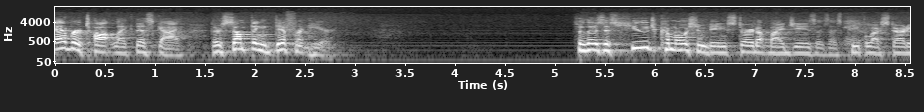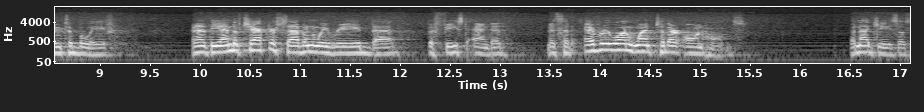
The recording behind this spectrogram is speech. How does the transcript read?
ever taught like this guy. There's something different here. So there's this huge commotion being stirred up by Jesus as people are starting to believe. And at the end of chapter 7, we read that the feast ended. And it said, Everyone went to their own homes, but not Jesus.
